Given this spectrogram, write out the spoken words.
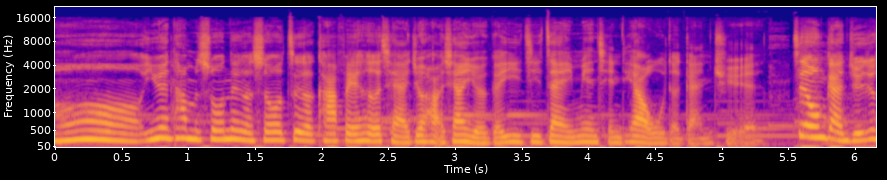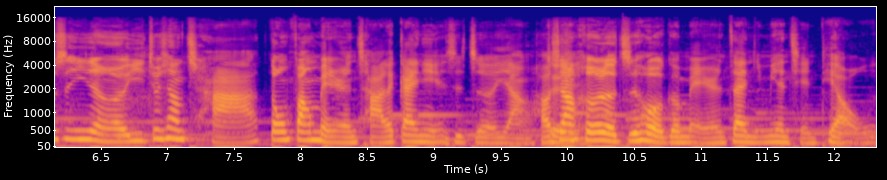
哦，因为他们说那个时候这个咖啡喝起来就好像有一个艺伎在你面前跳舞的感觉，这种感觉就是因人而异，就像茶，东方美人茶的概念也是这样，好像喝了之后有个美人在你面前跳舞，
